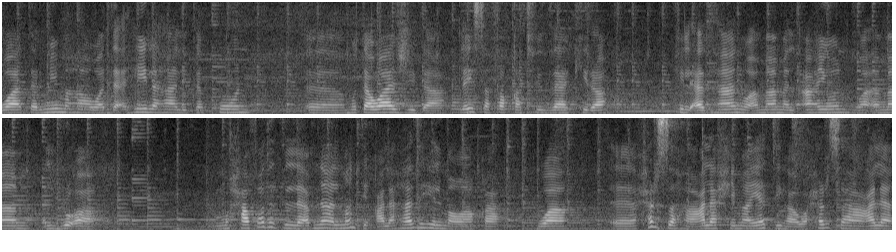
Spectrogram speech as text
وترميمها وتأهيلها لتكون آه، متواجدة ليس فقط في الذاكرة في الأذهان وأمام الأعين وأمام الرؤى. محافظة أبناء المنطقة على هذه المواقع وحرصها على حمايتها وحرصها على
